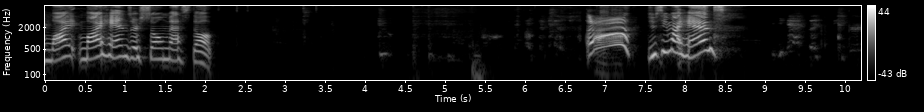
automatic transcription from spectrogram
my my hands are so messed up. Ah! Do you see my hands? Yes, I see your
